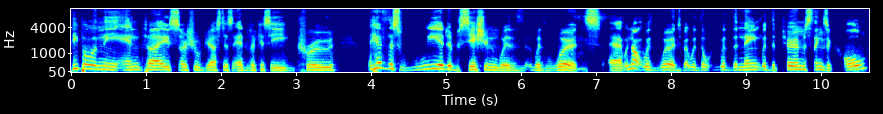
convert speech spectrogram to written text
people in the anti-social justice advocacy crew they have this weird obsession with with words, uh, well, not with words, but with the with the name with the terms things are called,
